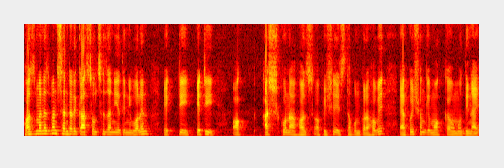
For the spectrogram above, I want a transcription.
হজ ম্যানেজমেন্ট সেন্টারে কাজ চলছে জানিয়ে তিনি বলেন, একটি, এটি আশকোনা হজ অফিসে স্থাপন করা হবে। একই সঙ্গে মক্কা ও মদিনায়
